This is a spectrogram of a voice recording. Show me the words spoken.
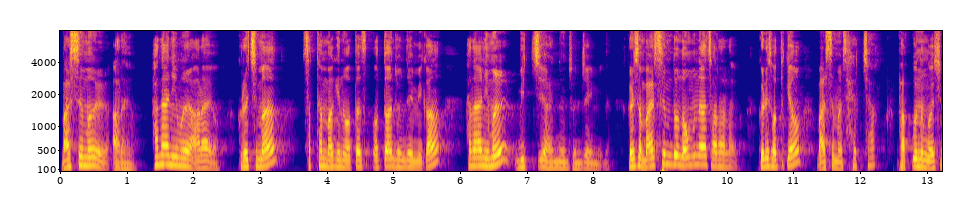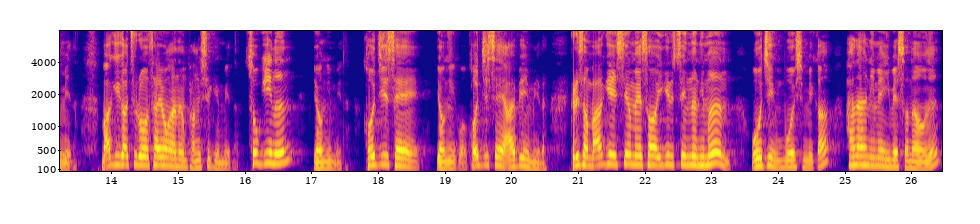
말씀을 알아요. 하나님을 알아요. 그렇지만 사탄 마귀는 어떠, 어떠한 존재입니까? 하나님을 믿지 않는 존재입니다. 그래서 말씀도 너무나 잘 알아요. 그래서 어떻게 해요? 말씀을 살짝 바꾸는 것입니다. 마귀가 주로 사용하는 방식입니다. 속이는 영입니다. 거짓의 영이고 거짓의 아비입니다. 그래서 마귀의 시험에서 이길 수 있는 힘은 오직 무엇입니까? 하나님의 입에서 나오는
